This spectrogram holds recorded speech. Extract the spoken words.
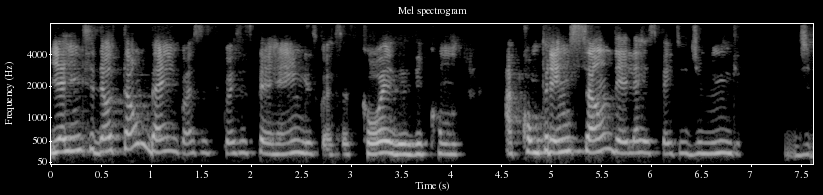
E a gente se deu tão bem com esses, com esses perrengues, com essas coisas e com a compreensão dele a respeito de mim, de,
